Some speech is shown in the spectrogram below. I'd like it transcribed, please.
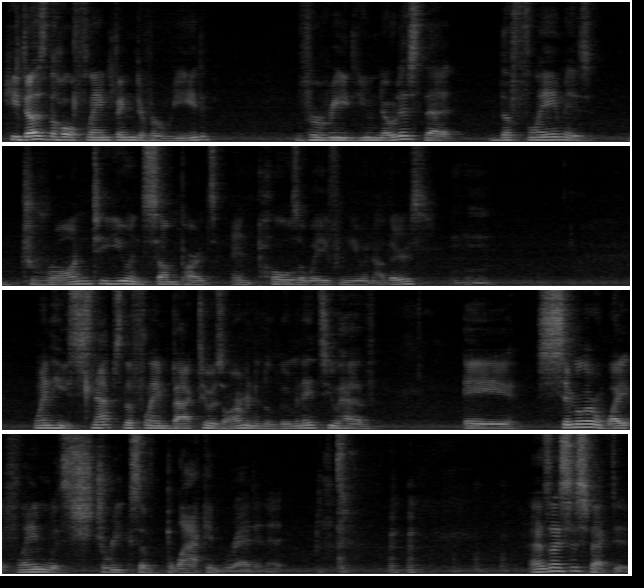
he does the whole flame thing to Vareed. Vareed, you notice that the flame is drawn to you in some parts and pulls away from you in others. hmm When he snaps the flame back to his arm and it illuminates, you have a similar white flame with streaks of black and red in it. As I suspected.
